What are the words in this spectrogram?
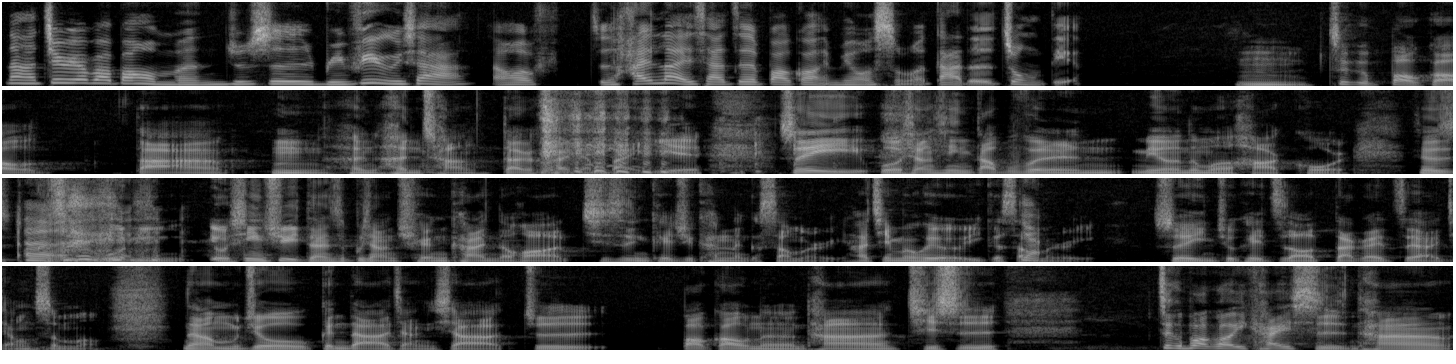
那 Jerry 要不要帮我们就是 review 一下，然后就是 highlight 一下这个报告里面有什么大的重点？嗯，这个报告大家嗯很很长，大概快两百页，所以我相信大部分人没有那么 hardcore。就是，可是如果你有兴趣，但是不想全看的话，其实你可以去看那个 summary，它前面会有一个 summary，Yeah. 所以你就可以知道大概在讲什么。那我们就跟大家讲一下，就是报告呢，它其实这个报告一开始它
